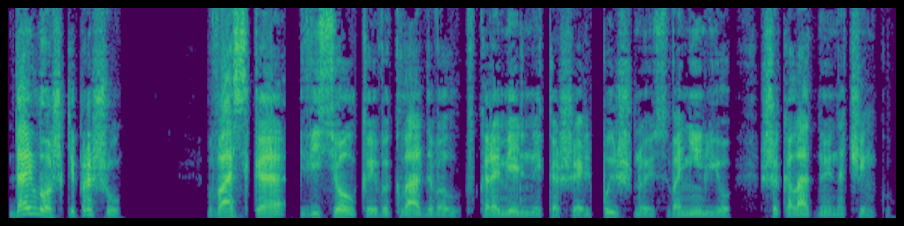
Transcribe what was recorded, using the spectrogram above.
Дай ложки, прошу. Васька веселкой выкладывал в карамельный кошель пышную с ванилью шоколадную начинку.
